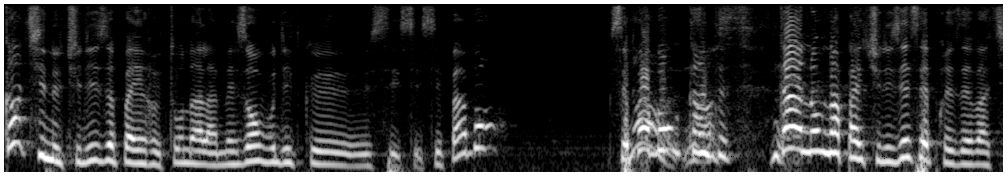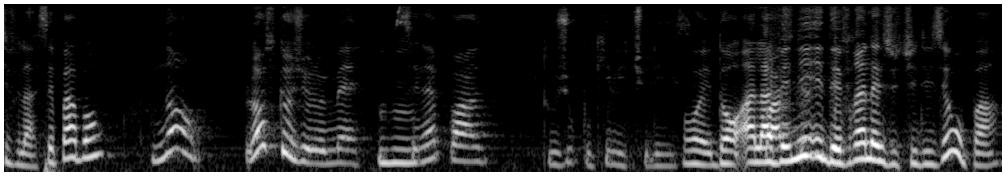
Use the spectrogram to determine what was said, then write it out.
Quand tu n'utilises pas, il retourne à la maison, vous dites que c'est- pas bon. C'est pas bon. Quand, non, quand un homme n'a pas utilisé ces préservatifs-là, c'est pas bon. Non, lorsque je le mets, Mhm. ce n'est pas toujours pour qu'il l'utilise. Oui. Donc, à l'avenir, que- il devrait les utiliser ou pas?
